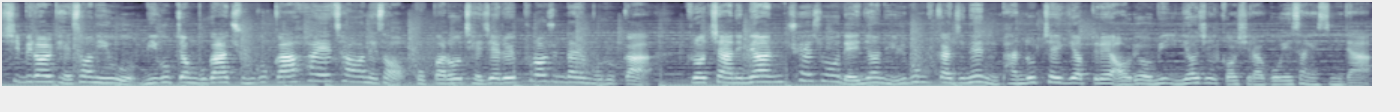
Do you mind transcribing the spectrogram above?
11월 대선 이후 미국 정부가 중국과 화해 차원에서 곧바로 제재를 풀어준다면 모를까 그렇지 않으면 최소 내년 1분기까지는 반도체 기업들의 어려움이 이어질 것이라고 예상했습니다.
